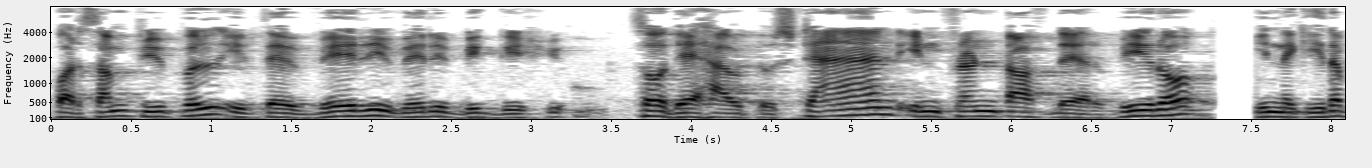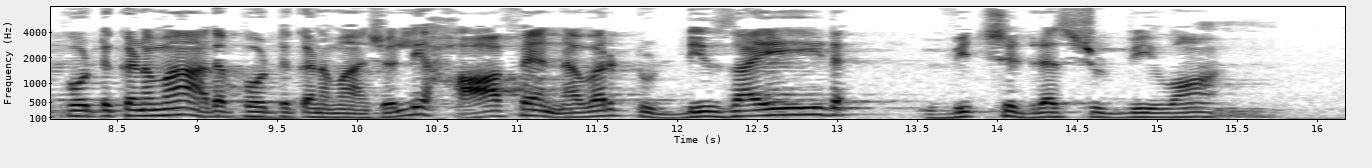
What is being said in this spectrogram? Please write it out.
For some people, it's a very, very big issue. So they have to stand in front of their bureau. இன்னைக்கு இதை போட்டுக்கணுமா அதை போட்டுக்கணுமா சொல்லி half an hour to decide which dress should be worn.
